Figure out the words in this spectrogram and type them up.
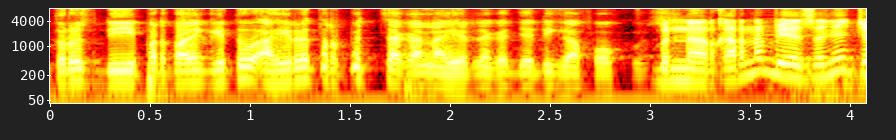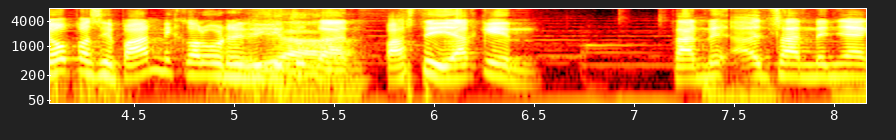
terus dipertanyakan gitu akhirnya terpecah kan akhirnya kan jadi nggak fokus. Benar, karena biasanya cowok pasti panik kalau udah gitu Iya. kan. Pasti yakin. Seandai- Seandainya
